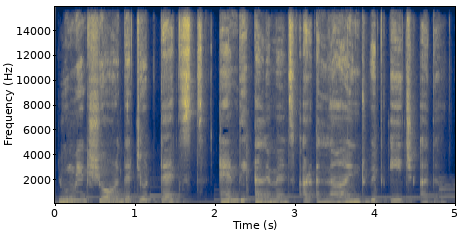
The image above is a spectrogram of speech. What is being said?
Do make sure that your texts and the elements are aligned with each other.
